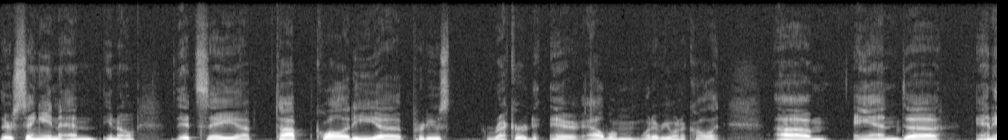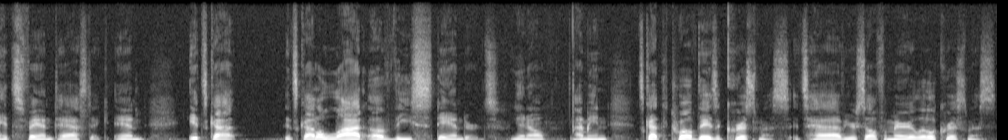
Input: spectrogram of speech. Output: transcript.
they're singing, and you know, it's a uh, top quality uh, produced record or album, whatever you want to call it um, and uh, and it's fantastic, and it's got it's got a lot of the standards. You know, I mean, it's got the Twelve Days of Christmas. It's Have Yourself a Merry Little Christmas.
